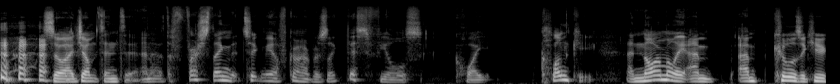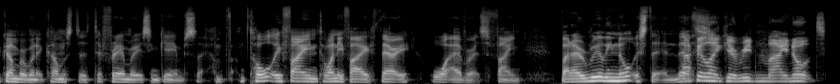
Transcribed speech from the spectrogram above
so I jumped into it, and the first thing that took me off guard was like, this feels quite clunky. And normally I'm I'm cool as a cucumber when it comes to, to frame rates in games. I'm, I'm totally fine, 25, 30, whatever, it's fine. But I really noticed it in this. I feel like you're reading my notes.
